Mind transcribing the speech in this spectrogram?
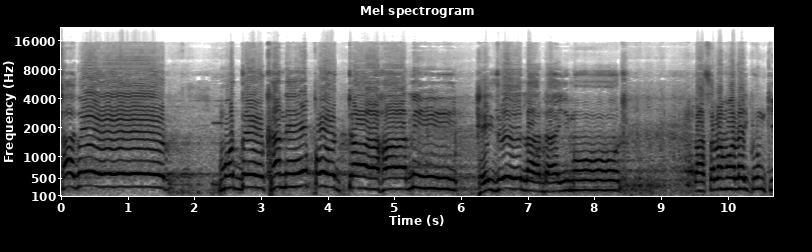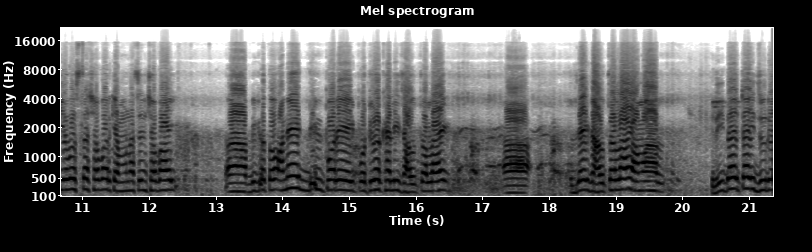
সাগর। মধ্যখানে পট্টাহালি, হেই জেলা ডাইমোর। আসসালামু আলাইকুম, কি অবস্থা সবার? কেমন আছেন সবাই? বিগত অনেক দিন পরে এই পটুয়াখালী ঝাউতলায় যেই ঝাউতলায় আমার হৃদয়টাই জুড়ে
